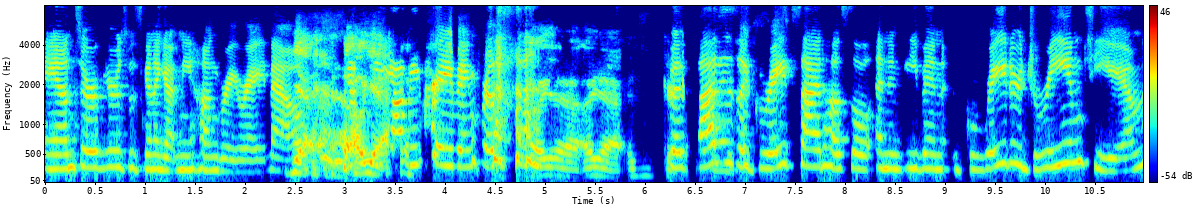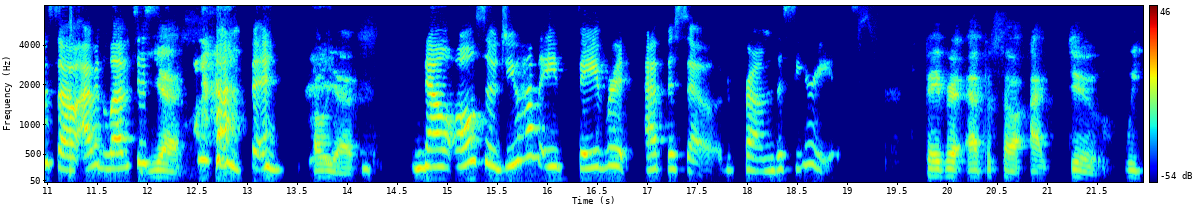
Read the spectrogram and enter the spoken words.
answer of yours was gonna get me hungry right now. Yeah. oh yeah. got me craving for that. Oh yeah. Oh yeah. It's great. But that is a great side hustle and an even greater dream team. So I would love to see yes. happen. Oh yes. Now, also, do you have a favorite episode from the series? Favorite episode? I do. We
